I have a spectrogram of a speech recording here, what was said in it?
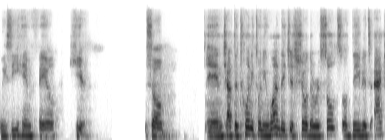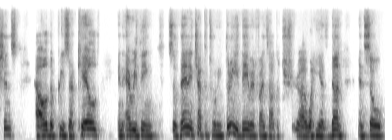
we see him fail here. So in chapter 20, 21, they just show the results of David's actions, how all the priests are killed and everything. So then in chapter 23, David finds out the, uh, what he has done. And so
